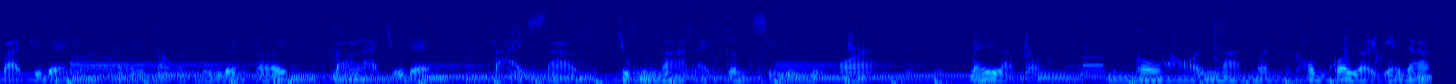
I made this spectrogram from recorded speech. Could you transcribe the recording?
Và chủ đề ngày hôm nay mà mình muốn đem tới đó là chủ đề tại sao chúng ta lại cần sử dụng nước hoa? Đây là một câu hỏi mà mình không có lời giải đáp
